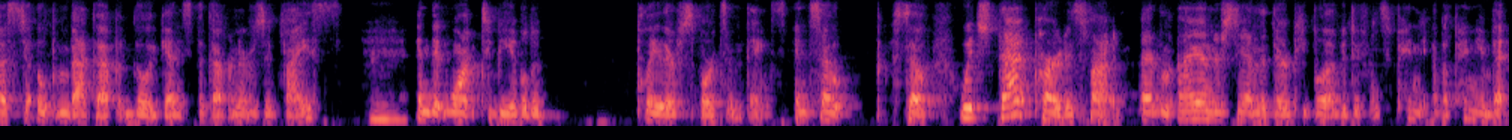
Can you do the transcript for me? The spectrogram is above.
us to open back up and go against the governor's advice hmm. and that want to be able to play their sports and things. And so so which that part is fine. And i understand that there are people of a difference opinion, of opinion but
